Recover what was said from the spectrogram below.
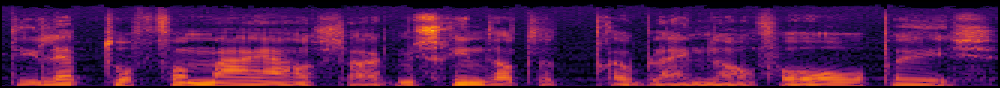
die laptop van mij aansluit. Misschien dat het probleem dan verholpen is.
